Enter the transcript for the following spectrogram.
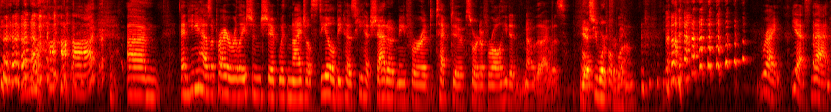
um, and he has a prior relationship with Nigel Steele because he had shadowed me for a detective sort of role. He didn't know that I was. Full, Yes, you worked for me. right. Yes, that.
